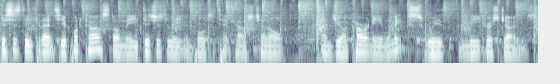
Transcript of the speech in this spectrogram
This is the Cadenza podcast on the digitally imported Tech House channel, and you are currently in the mix with me, Chris Jones.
